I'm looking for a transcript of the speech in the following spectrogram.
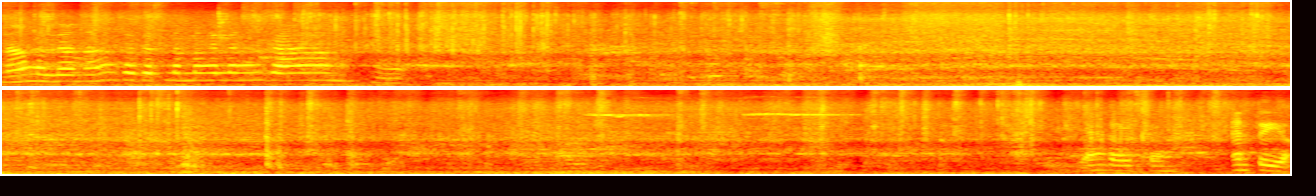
Namula na. Kagat ng mga langgam. Ayan. Yan guys, so, ang tuyo.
